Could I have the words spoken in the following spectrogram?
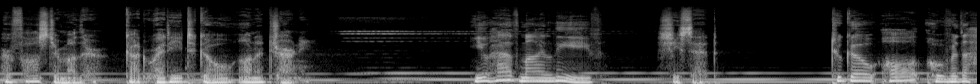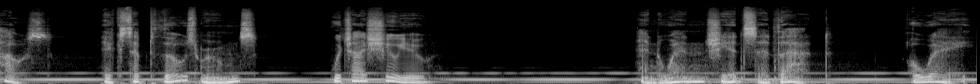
her foster mother got ready to go on a journey. You have my leave, she said, to go all over the house except those rooms which I shew you and when she had said that, away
